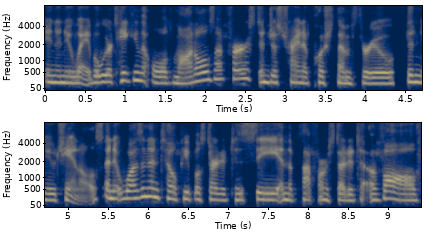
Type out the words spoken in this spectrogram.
in a new way. But we were taking the old models at first and just trying to push them through the new channels. And it wasn't until people started to see and the platform started to evolve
